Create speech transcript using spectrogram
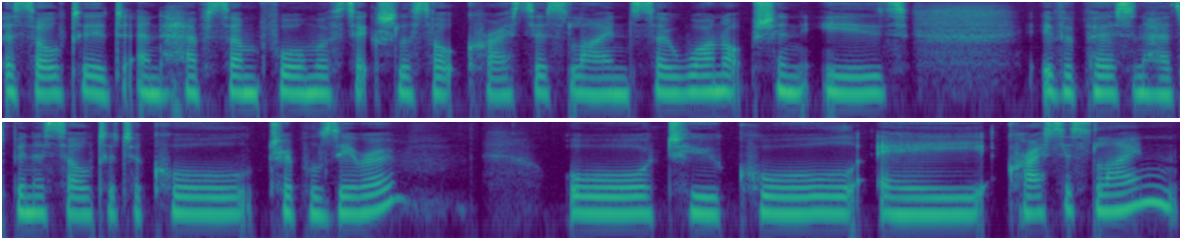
assaulted and have some form of sexual assault crisis line. So, one option is if a person has been assaulted to call triple zero or to call a crisis line,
